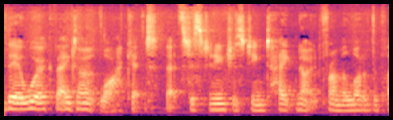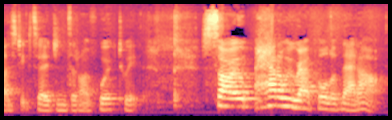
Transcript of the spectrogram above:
their work, they don't like it. That's just an interesting take note from a lot of the plastic surgeons that I've worked with. So, how do we wrap all of that up?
